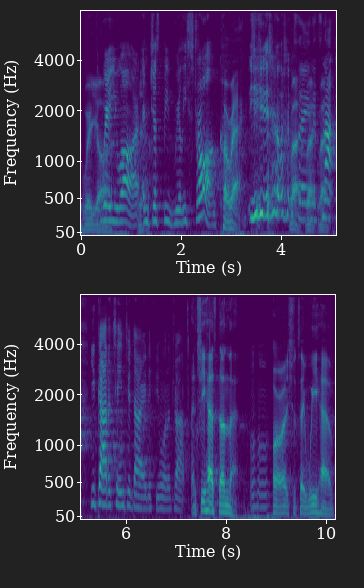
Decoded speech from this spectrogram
where you are. where you are and just be really strong. correct. You know what I'm Right, saying? right, it's right. not you got to change your diet if you want to drop. And she has done that. Mm-hmm. Or I should say, we have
